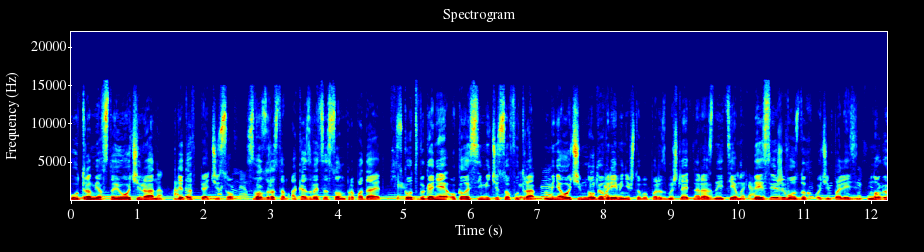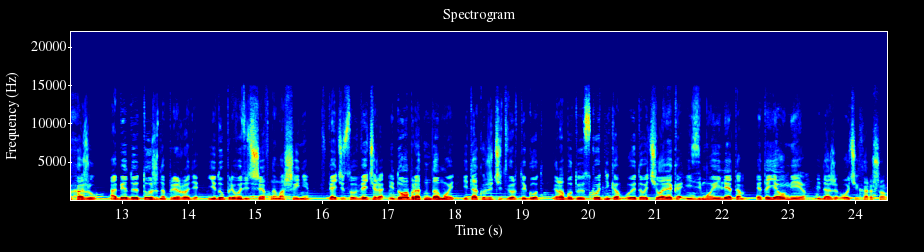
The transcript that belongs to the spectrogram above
Утром я встаю очень рано, где-то в 5 часов. С возрастом, оказывается, сон пропадает. Скот выгоняю около 7 часов утра. У меня очень много времени, чтобы поразмышлять на разные темы. Да и свежий воздух очень полезен. Много хожу. Обедаю тоже на природе. Еду привозит шеф на машине. В 5 часов вечера иду обратно домой. И так уже четвертый год. Работаю скотником у этого человека и зимой, и летом. Это я умею. И даже очень хорошо.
